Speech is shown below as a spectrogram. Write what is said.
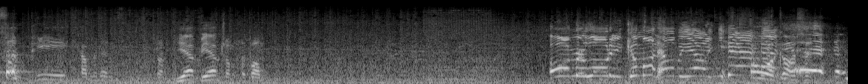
from, PA coming in from, yep, yep. Drop the bomb. Oh, I'm reloading! Come on, help me out! Yeah! Oh, God. Yeah.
